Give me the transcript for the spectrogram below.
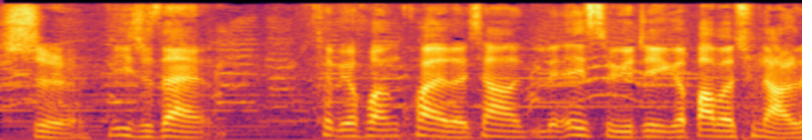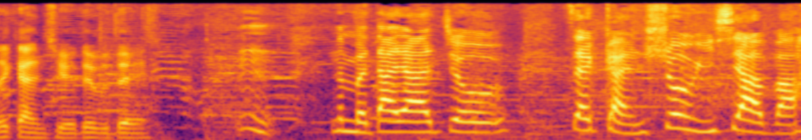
是，一直在特别欢快的，像类似于这个《爸爸去哪儿》的感觉，对不对？嗯，那么大家就再感受一下吧。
